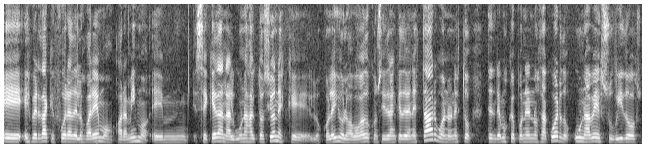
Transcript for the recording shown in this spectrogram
Eh, es verdad que fuera de los baremos, ahora mismo em, se quedan algunas actuaciones que los colegios, los abogados consideran que deben estar. Bueno, en esto tendremos que ponernos de acuerdo una vez subidos,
